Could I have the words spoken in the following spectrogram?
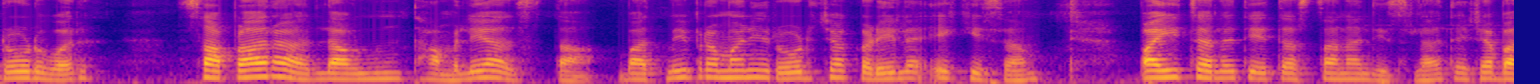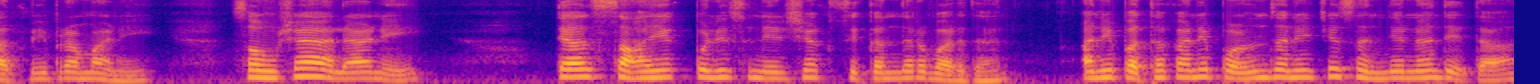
रोडवर सापळा लावून थांबले असता बातमीप्रमाणे रोडच्या कडेला एक इसम पायी चालत येत असताना दिसला. त्याच्या बातमीप्रमाणे संशय आल्याने त्या सहाय्यक पोलीस निरीक्षक सिकंदर वर्धन आणि पथकाने पळून जाण्याची संधी न देता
